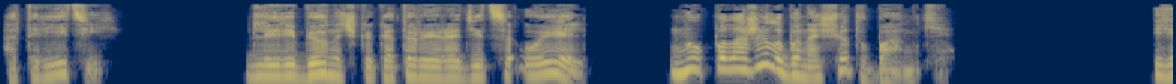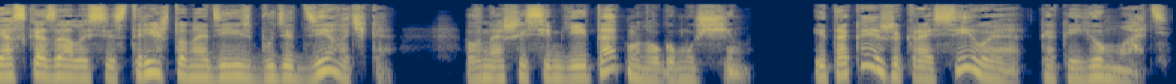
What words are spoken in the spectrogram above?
А третий — для ребеночка, который родится у Эль, ну, положила бы на счет в банке. Я сказала сестре, что, надеюсь, будет девочка, в нашей семье и так много мужчин, и такая же красивая, как ее мать.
